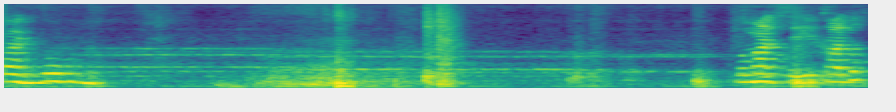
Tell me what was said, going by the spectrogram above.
Kursaydı da olur mu? Domatesi yıkadık.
